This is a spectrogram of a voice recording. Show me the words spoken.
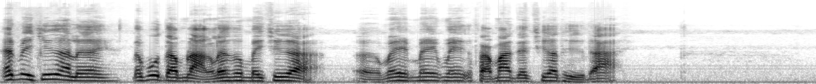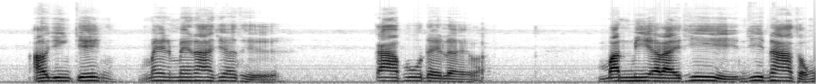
แอดไม่เชื่อเลยแล้วพูดตามหลังแล้วก็ไม่เชื่อ เออไม่ไม่ไม่สามารถจะเชื่อถือได้ เอาจริง ๆ ไม่ไม่น่าเชื่อถือ กล้าพูดได้เลยว่ามันมีอะไรที่ที่น่าสง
